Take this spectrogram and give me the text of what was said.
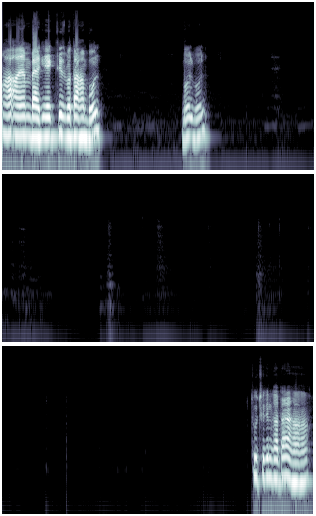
हाँ आई एम बैक एक चीज़ बता हाँ बोल। बोल बोल। तू चिकन खाता है? हाँ हाँ।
